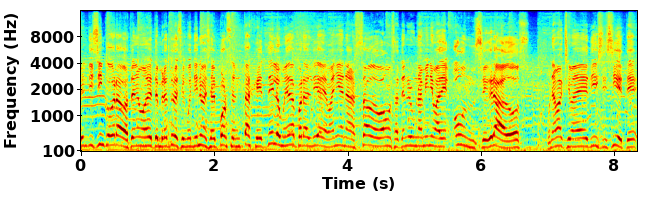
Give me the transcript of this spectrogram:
...25 grados tenemos de temperatura, 59 es el porcentaje de la humedad para el día de mañana. Sábado vamos a tener una mínima de 11 grados, una máxima de 17.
